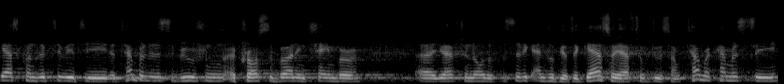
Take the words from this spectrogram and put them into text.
gas conductivity, the temperature distribution across the burning chamber. Uh, you have to know the specific enthalpy of the gas, so you have to do some thermochemistry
